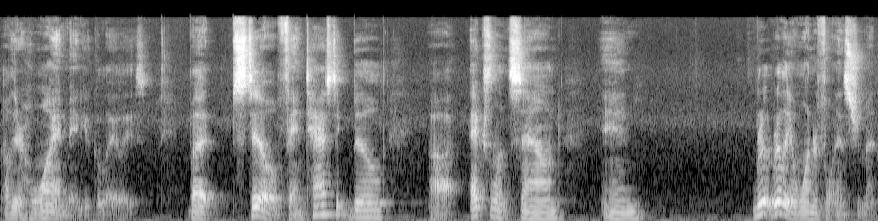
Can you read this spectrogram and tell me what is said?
of their Hawaiian-made ukuleles, but still fantastic build, uh, excellent sound, and re- really a wonderful instrument.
